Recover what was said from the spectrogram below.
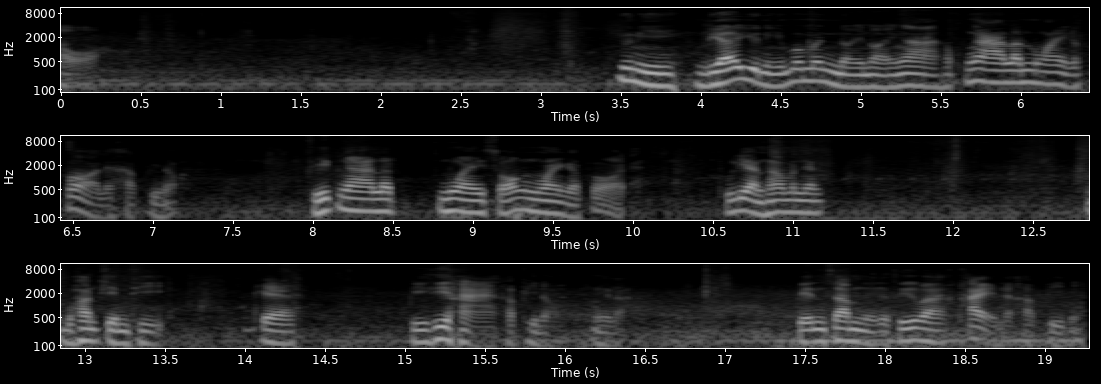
เอาออกอยู่นี่เหลืออยู่นี่ว่ามันหน่อยหน่อยงาครับงาละหน่วยกับพ่อเลยครับพี่น้องฟีดงาละหน่วยสองหน่วยกับพ่อเลยทุเรียนเขามันยังบานเต็มที่แก่ปีที่หาครับพี่น้องนี่แหละ เป็นซ้ำนี่ก็ถือว่าไข่แล้วครับปีนี้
